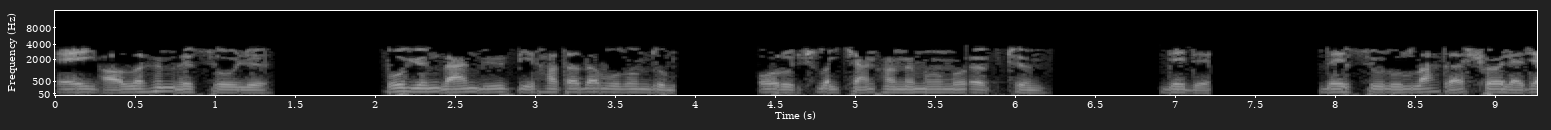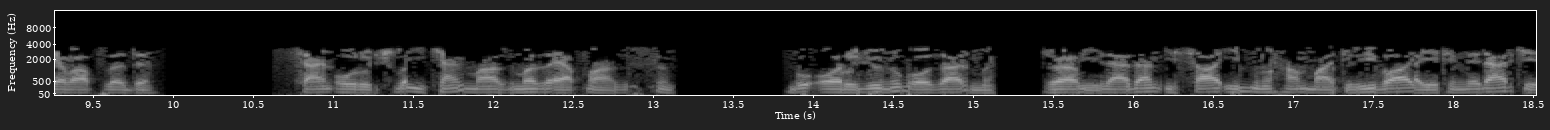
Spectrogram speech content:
Ey Allah'ın Resulü! Bugün ben büyük bir hatada bulundum. Oruçlu iken hanımımı öptüm. Dedi. Resulullah da şöyle cevapladı. Sen oruçlu iken mazmaza yapmazsın. Bu orucunu bozar mı? Ravilerden İsa İbn-i Hammad rivayetinde der ki,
